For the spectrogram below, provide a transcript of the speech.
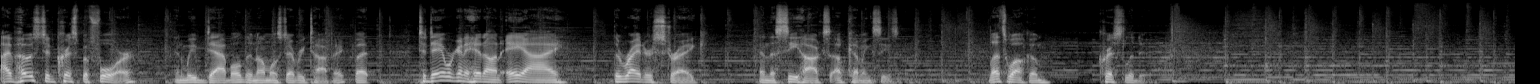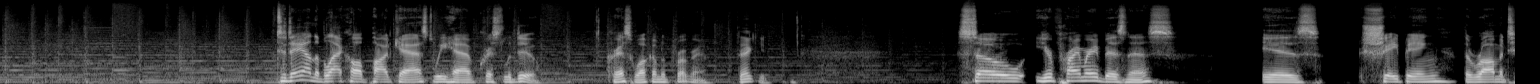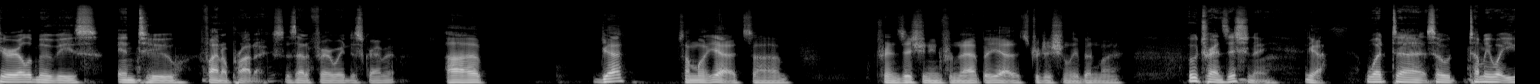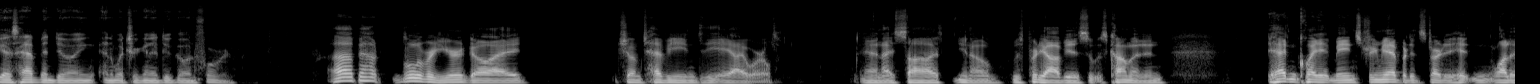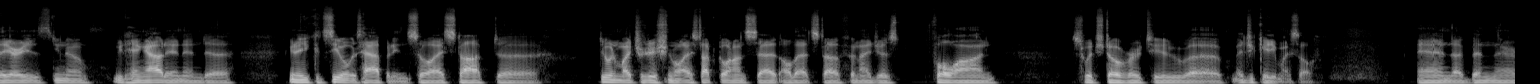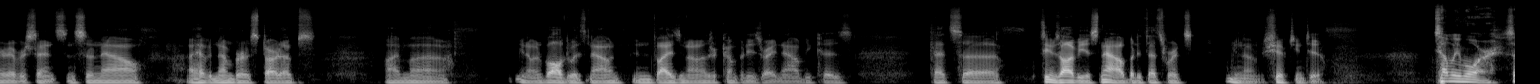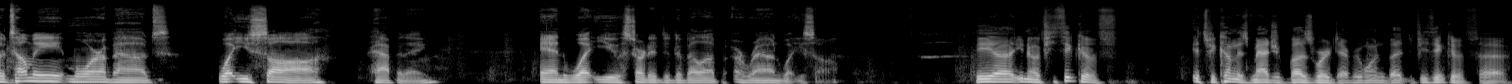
I've hosted Chris before, and we've dabbled in almost every topic, but today we're going to hit on AI, the writer's strike, and the Seahawks' upcoming season. Let's welcome Chris Ledoux. Today on the Black Hole podcast, we have Chris Ledoux. Chris, welcome to the program. Thank you. So, your primary business is shaping the raw material of movies into final products. Is that a fair way to describe it? Uh, yeah, somewhat. Yeah, it's um, transitioning from that, but yeah, that's traditionally been my. Ooh, transitioning. Yeah. What? Uh, so, tell me what you guys have been doing and what you're going to do going forward. Uh, about a little over a year ago, I jumped heavy into the AI world, and I saw, you know, it was pretty obvious it was coming, and it hadn't quite hit mainstream yet, but it started hitting a lot of the areas, you know, we'd hang out in, and uh, you know, you could see what was happening. So I stopped uh, doing my traditional. I stopped going on set, all that stuff, and I just full on switched over to uh, educating myself, and I've been there ever since. And so now I have a number of startups I'm uh, you know involved with now and advising on other companies right now because that's uh, seems obvious now, but that's where it's you know shifting to. Tell me more. So, tell me more about what you saw happening and what you started to develop around what you saw. The uh, you know if you think of it's become this magic buzzword to everyone, but if you think of uh,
